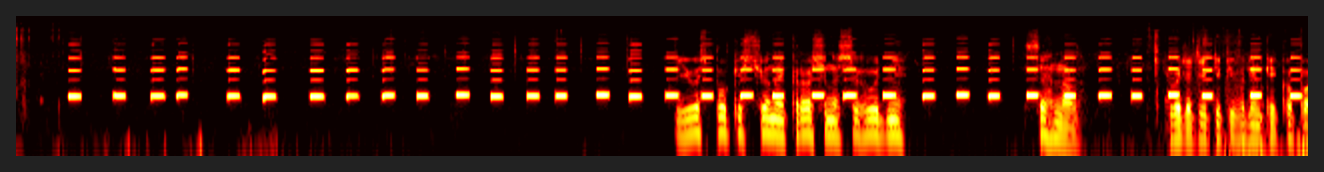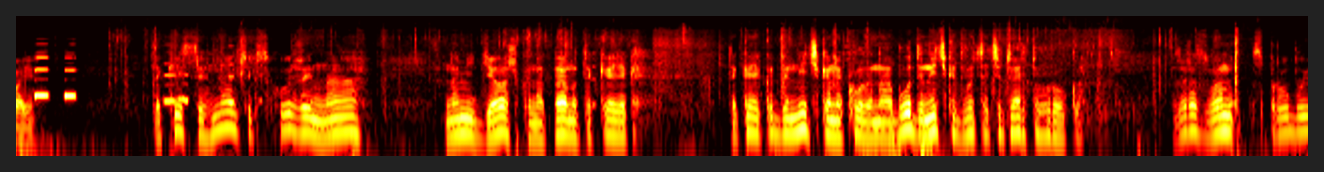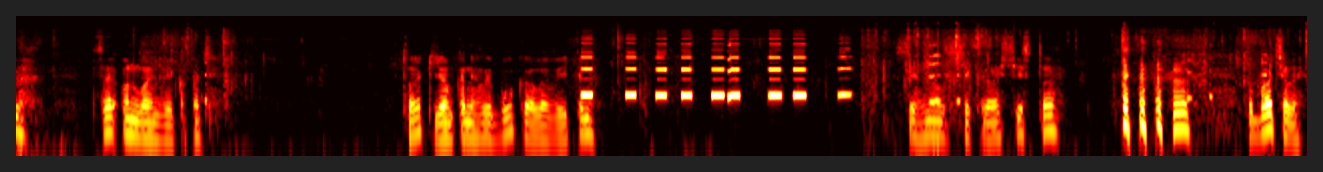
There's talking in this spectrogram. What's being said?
І ось поки що найкраще на сьогодні сигнал. Видя тільки півгодинки копаю. Такий сигнальчик схожий на, на мідяшку, напевно, таке як Така як одиничка Миколина або одиничка 24-го року. Зараз з вами спробую це онлайн викопати. Так, ямка не глибока, але викину. Сигнал ще кращий став. Побачили?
